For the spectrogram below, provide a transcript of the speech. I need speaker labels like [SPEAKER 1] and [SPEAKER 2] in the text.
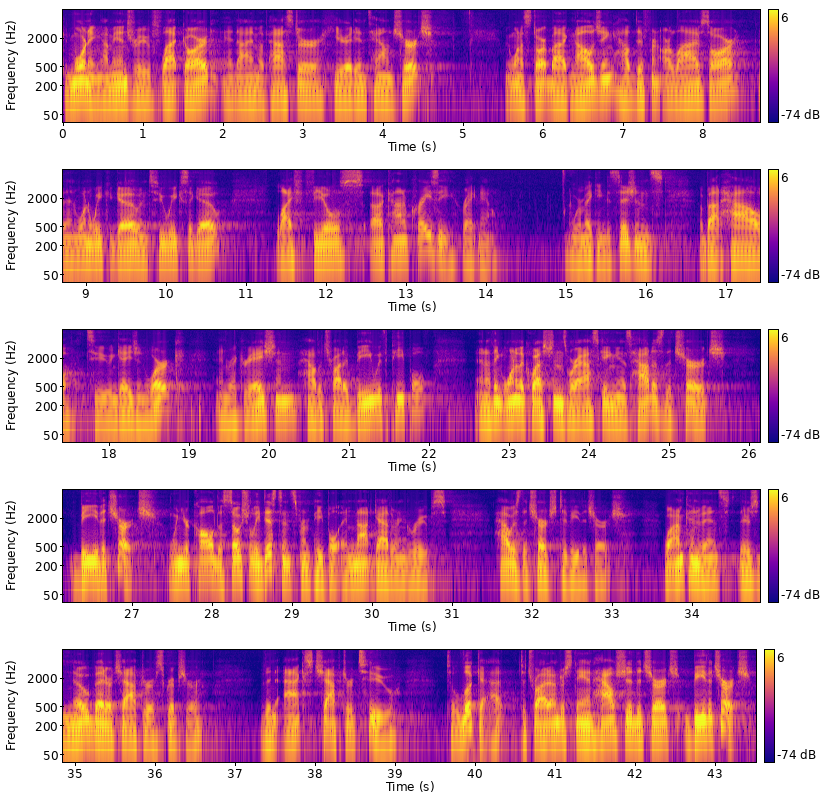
[SPEAKER 1] Good morning. I'm Andrew Flatgard, and I'm a pastor here at In Town Church. We want to start by acknowledging how different our lives are than one week ago and two weeks ago. Life feels uh, kind of crazy right now. We're making decisions about how to engage in work and recreation, how to try to be with people. And I think one of the questions we're asking is how does the church be the church. When you're called to socially distance from people and not gather in groups, how is the church to be the church? Well, I'm convinced there's no better chapter of Scripture than Acts chapter 2 to look at to try to understand how should the church be the church.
